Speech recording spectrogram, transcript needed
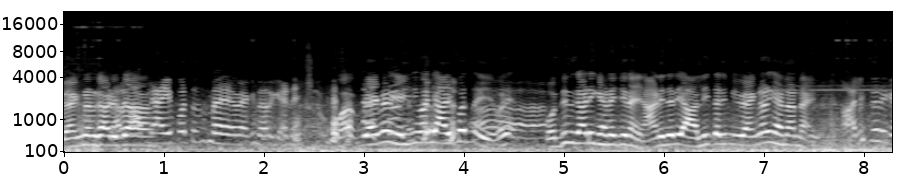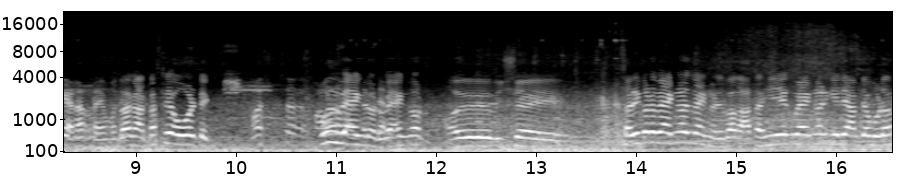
वॅगनर आपल्या ऐपतच नाही वॅगनर घेण्याची. वॅगनर घ्यायची माझी ऐपत नाही म्हणजे कोणतीच गाडी घेण्याची नाही. आणि जरी आली तरी मी वॅगनर घेणार नाही. आली तरी घेणार नाही म्हणजे. बघा कसले ओव्हरटेक मस्त फुल वॅगनर वॅगनर. विषय. सगळीकडे वॅगनरच वॅगनर आहे. बघा आता ही एक वॅगनर गेली आमच्या पुढं.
